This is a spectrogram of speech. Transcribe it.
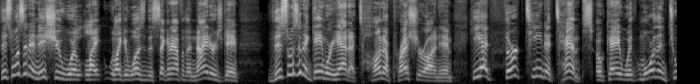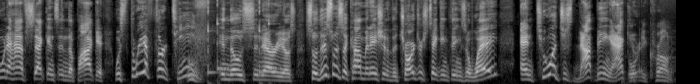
this wasn't an issue where like like it was in the second half of the Niners game. This wasn't a game where he had a ton of pressure on him. He had 13 attempts, okay, with more than two and a half seconds in the pocket, was three of 13 in those scenarios. So this was a combination of the Chargers taking things away and Tua just not being Courtney accurate. Cronin.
